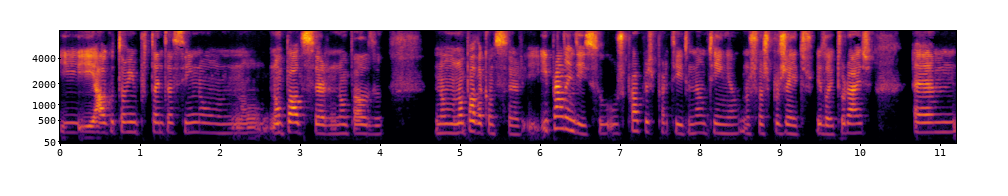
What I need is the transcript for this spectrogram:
e, e algo tão importante assim não, não, não pode ser, não pode não, não pode acontecer. E, e, para além disso, os próprios partidos não tinham nos seus projetos eleitorais um,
